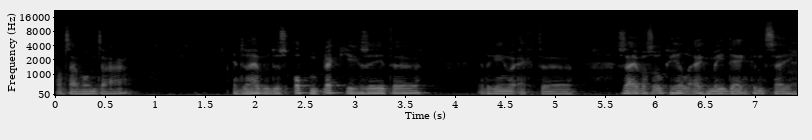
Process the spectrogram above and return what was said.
want zij woont daar. En toen hebben we dus op een plekje gezeten. En dan gingen we echt, eh, zij was ook heel erg meedenkend. Zij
